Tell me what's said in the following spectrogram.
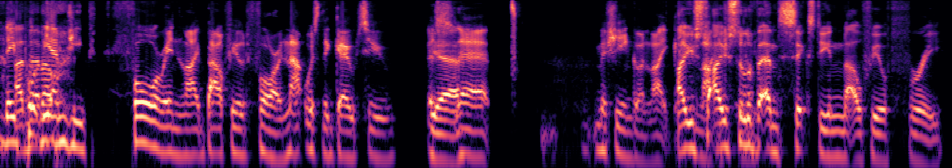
They And put the I- MG4 in like Battlefield 4, and that was the go-to. as, Yeah. uh, machine gun. Like I used to, I used to love the M60 in Battlefield 3.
